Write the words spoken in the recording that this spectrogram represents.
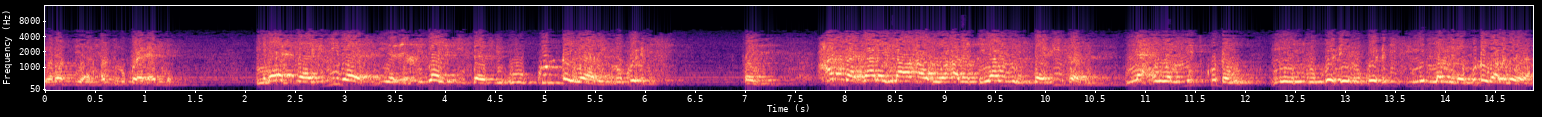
lirabbii alxamdu buu ku celcelinay ilaa taagnidaas iyo ictidaalkiisaasi uu ku dhowaaday rukuucdiisi ayib xataa kaana ilaa uu ahaaday qiyaamuhu istaagiisaasi naxwan mid ku dhow min rukuuci rukuucdiisii mid lamida ku dhow baa laga wadaa.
